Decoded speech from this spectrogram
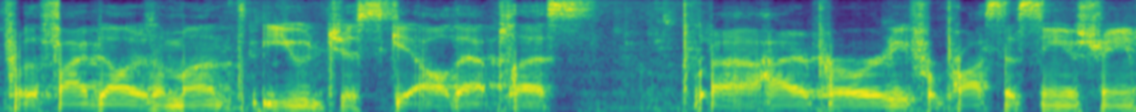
For the five dollars a month, you just get all that plus uh, higher priority for processing your stream.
